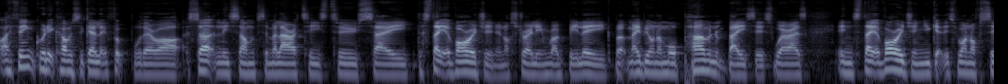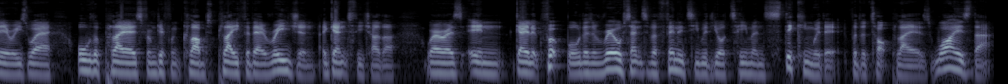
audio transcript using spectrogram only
I think when it comes to Gaelic football, there are certainly some similarities to, say, the state of origin in Australian Rugby League, but maybe on a more permanent basis. Whereas in state of origin, you get this one off series where all the players from different clubs play for their region against each other. Whereas in Gaelic football, there's a real sense of affinity with your team and sticking with it for the top players. Why is that?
